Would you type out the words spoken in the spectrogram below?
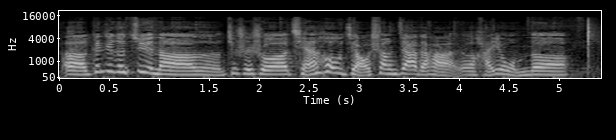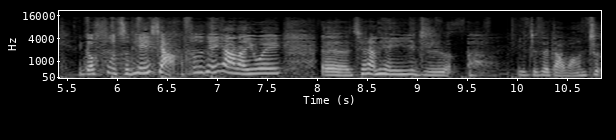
呃，跟这个剧呢，就是说前后脚上架的哈，呃，还有我们的一个《父慈天下》。《父慈天下》呢，因为呃前两天一直啊一直在打王者。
